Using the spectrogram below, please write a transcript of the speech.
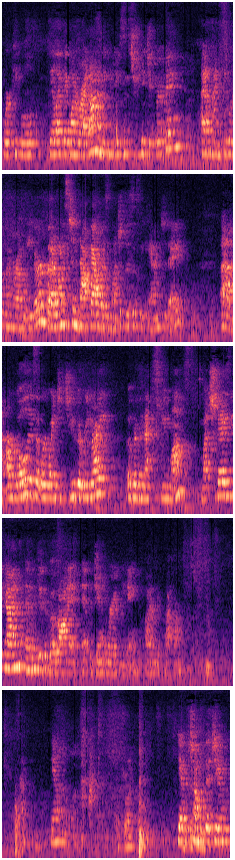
where people feel like they want to write on, and we can do some strategic grouping. I don't mind if you work on your own either, but I want us to knock out as much of this as we can today. Um, our goal is that we're going to do the rewrite over the next few months, as much today as we can, and then do the vote on it at the January meeting on our new platform. Yeah, That's right. Yeah, you have chunk that you,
